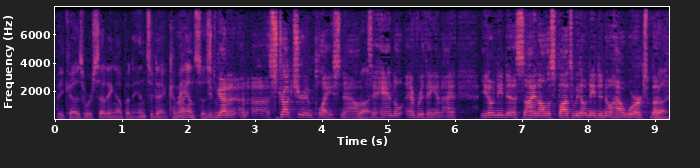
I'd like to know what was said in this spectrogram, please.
because we're setting up an incident command Right. system. You've got a, a structure in place now Right. to handle everything, and I, you don't need to assign all the spots. We don't need to know how it works, but Right.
